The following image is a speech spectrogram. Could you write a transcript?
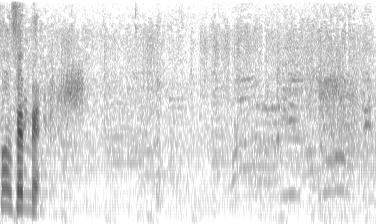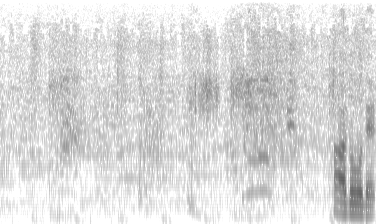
3戦目。波動で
